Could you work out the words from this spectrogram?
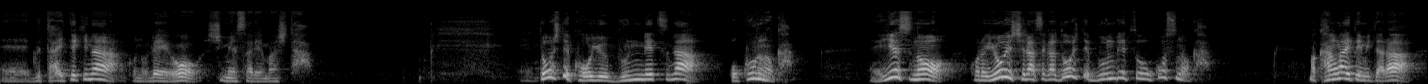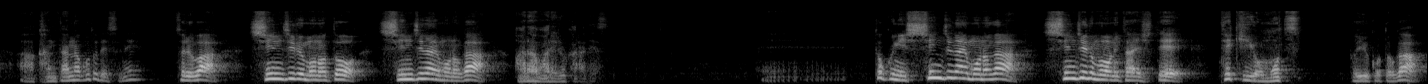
えー、具体的なこの例を示されました。どうしてこういう分裂が起こるのか。イエスのこの良い知らせがどうして分裂を起こすのか、まあ、考えてみたら簡単なことですね。それは信じる者と信じない者が現れるからです、えー、特に信じない者が信じる者に対して敵意を持つということが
